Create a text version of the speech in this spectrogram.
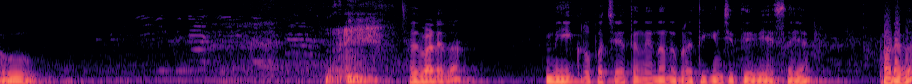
ఓ. అది పాడేదా? నీ కృప చేతనే నన్ను బ్రతికించి తీవేసయ్యా పాడేదా?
